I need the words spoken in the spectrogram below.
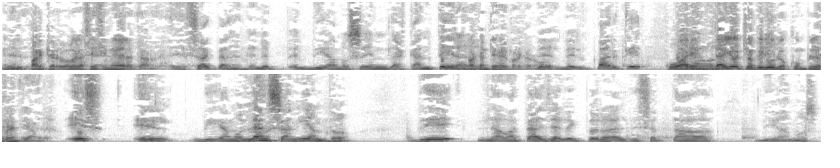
en el Parque Rodó a las seis y media de la tarde. Exactamente, digamos en las canteras, del Parque Del, parque 48 pirulos cumple el Frente Amplio. Es el, digamos, lanzamiento de la batalla electoral desatada, digamos,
